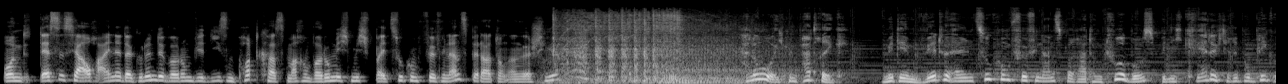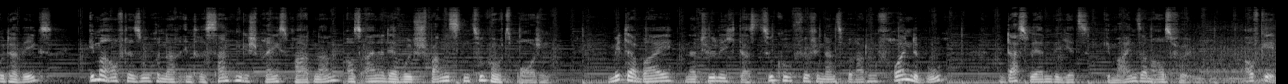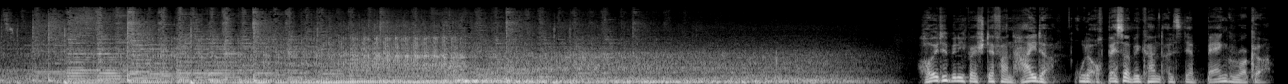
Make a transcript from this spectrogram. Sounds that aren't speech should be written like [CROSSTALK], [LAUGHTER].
Und das ist ja auch einer der Gründe, warum wir diesen Podcast machen, warum ich mich bei Zukunft für Finanzberatung engagiere. Hallo, ich bin Patrick. Mit dem virtuellen Zukunft für Finanzberatung Tourbus bin ich quer durch die Republik unterwegs, immer auf der Suche nach interessanten Gesprächspartnern aus einer der wohl spannendsten Zukunftsbranchen. Mit dabei natürlich das Zukunft für Finanzberatung Freundebuch und das werden wir jetzt gemeinsam ausfüllen. Auf geht's! Heute bin ich bei Stefan Haider oder auch besser bekannt als der Bankrocker.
